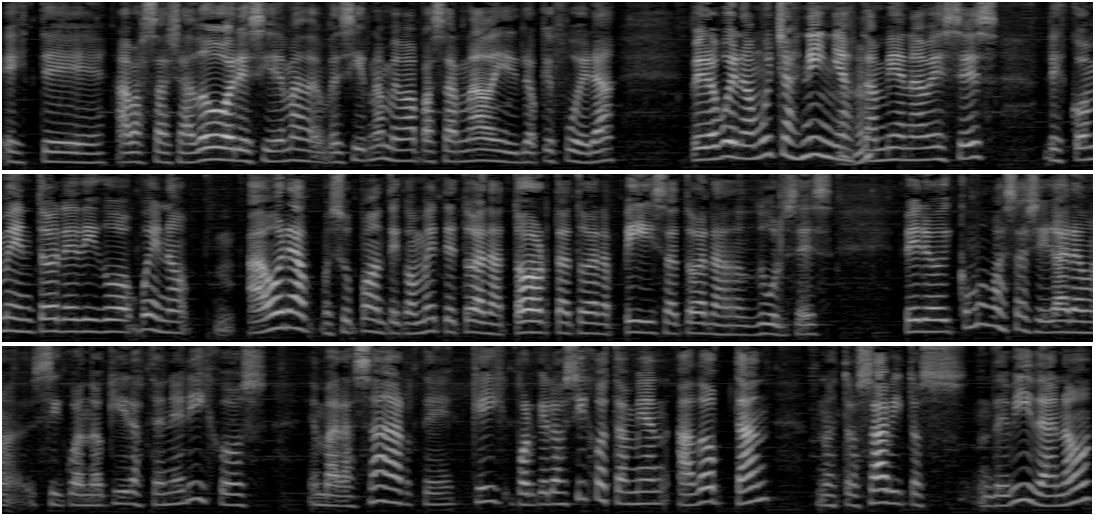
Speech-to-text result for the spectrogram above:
este, avasalladores y demás, decir, no me va a pasar nada y lo que fuera. Pero bueno, a muchas niñas también a veces les comento, le digo, bueno, ahora suponte, comete toda la torta, toda la pizza, todas las dulces, pero ¿y cómo vas a llegar a si cuando quieras tener hijos, embarazarte? ¿Qué hij- porque los hijos también adoptan nuestros hábitos de vida, ¿no?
